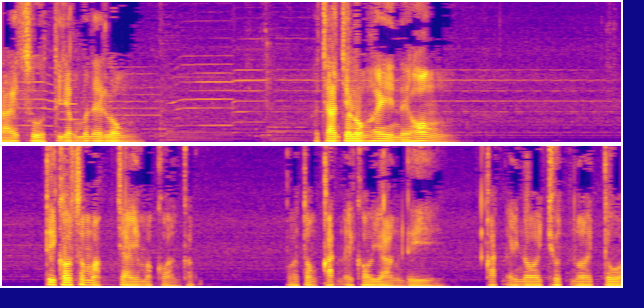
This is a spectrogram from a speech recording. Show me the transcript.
ลาย ๆ สูตรที่ยังไม่ได้ลง อาจารย์จะลงให้ในห้อง ที่เขาสมัครใจมาก่อนครับ เพราะต้องคัดไอ้เขาอย่างดี คัดไอ้น้อยชุดน้อยตัว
